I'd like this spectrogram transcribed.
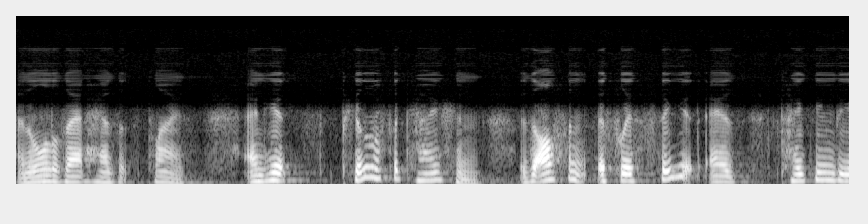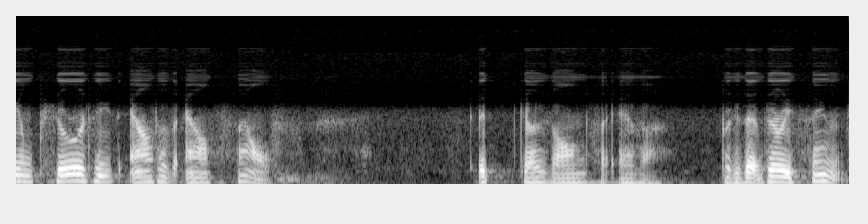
And all of that has its place. And yet, purification is often, if we see it as taking the impurities out of ourself, it goes on forever. Because that very sense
